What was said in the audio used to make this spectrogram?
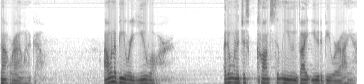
not where I want to go. I want to be where you are. I don't want to just constantly invite you to be where I am.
